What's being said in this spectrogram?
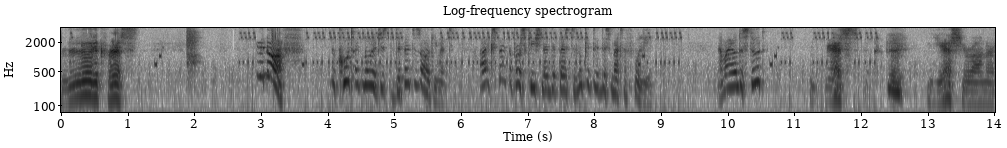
ludicrous. Enough! The court acknowledges the defense's argument. I expect the prosecution and defense to look into this matter fully. Am I understood? Yes. yes, Your Honor.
